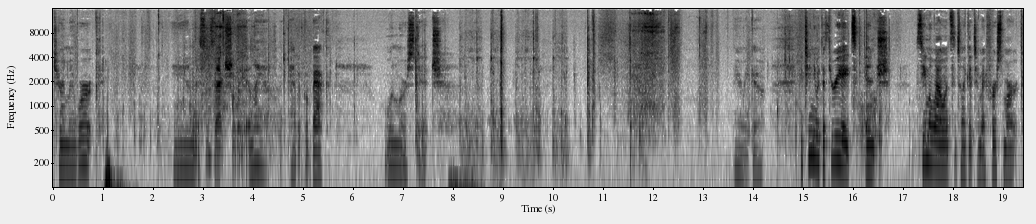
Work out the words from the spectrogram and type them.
turn my work, and this is actually, and I have it go back one more stitch. There we go. Continue with the 3 8 inch seam allowance until I get to my first mark.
